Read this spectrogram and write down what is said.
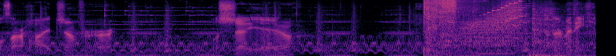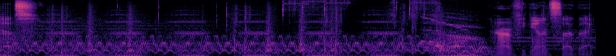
Our high jumper, We'll show you another mini kit. Or if you go inside that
